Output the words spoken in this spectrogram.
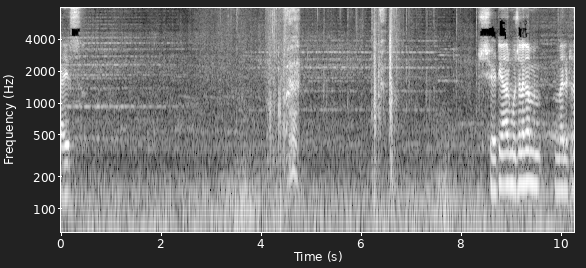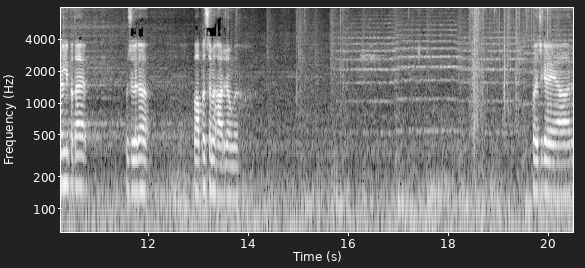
guys. शेट यार मुझे लगा मैं, लिटरली पता है मुझे लगा वापस से मैं हार जाऊँगा। बच गए यार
